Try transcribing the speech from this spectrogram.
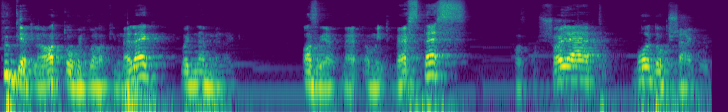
Független attól, hogy valaki meleg, vagy nem meleg. Azért, mert amit vesztesz, az a saját boldogságod.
